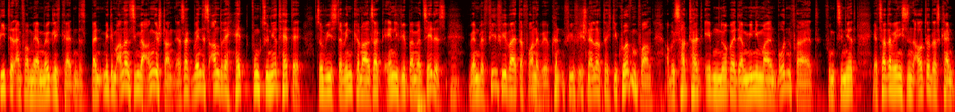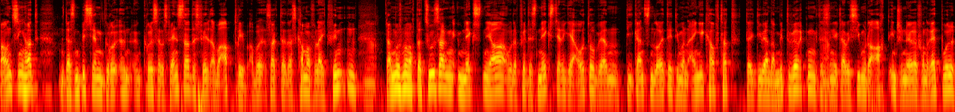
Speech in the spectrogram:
bietet einfach mehr Möglichkeiten. Das, bei, mit dem anderen sind wir angestanden. Er sagt, wenn das andere hätte, funktioniert hätte, so wie es der Windkanal sagt, ähnlich wie bei Mercedes, mhm. wären wir viel, viel weiter vorne. Wir könnten viel, viel schneller durch die Kurven fahren. Aber es hat halt eben nur bei der minimalen Bodenfreiheit funktioniert. Jetzt hat er wenigstens ein Auto, das kein Bouncing hat und das ein bisschen grö ein größeres Fenster hat. Das fehlt aber Abtrieb. Aber sagt er, das kann man vielleicht finden. Ja. Dann muss man noch dazu sagen, im nächsten Jahr oder für das nächstjährige Auto werden die ganzen Leute, die man eingekauft hat, die werden da mitwirken. Das ja. sind ja, glaube ich, sieben oder acht Ingenieure von Red Bull,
